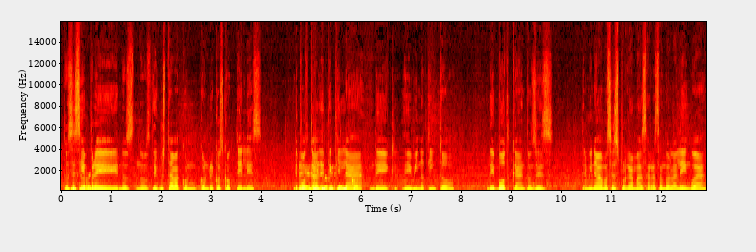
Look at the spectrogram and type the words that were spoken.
Entonces Es siempre nos, nos degustaba con, con ricos cócteles de vodka, de tequila, de, de vino tinto, de vodka. Entonces terminábamos esos programas arrastrando la lengua,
